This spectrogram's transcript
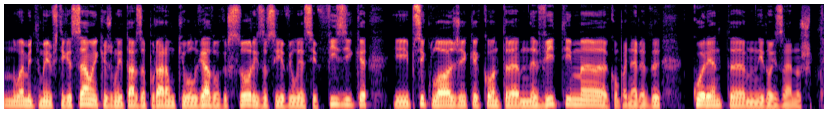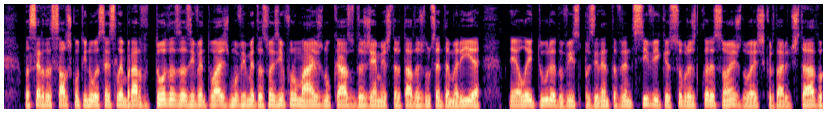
no âmbito de uma investigação em que os militares apuraram que o alegado agressor exercia violência física e psicológica contra a vítima, a companheira de 42 anos. Lacerda Salles continua sem se lembrar de todas as eventuais movimentações informais no caso das gêmeas tratadas no Santa Maria. É a leitura do vice-presidente da Frente Cívica sobre as declarações do ex-secretário de Estado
